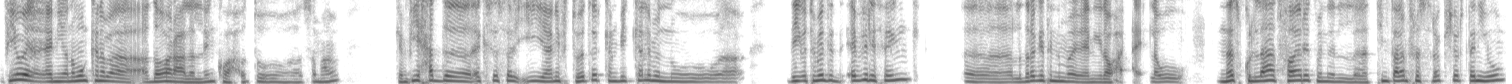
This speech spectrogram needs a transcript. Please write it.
وفي يعني أنا ممكن أبقى أدور على ال link وأحطه somehow كان في حد ex SRE يعني في تويتر كان بيتكلم إنه آه، they automated everything آه، لدرجة إن ما- يعني لو لو الناس كلها اتفايرت من ال team بتاع ال infrastructure تاني يوم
